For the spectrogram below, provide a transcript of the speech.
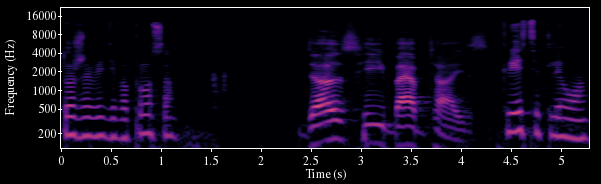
тоже в виде вопроса. Does he baptize? Крестит ли он?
